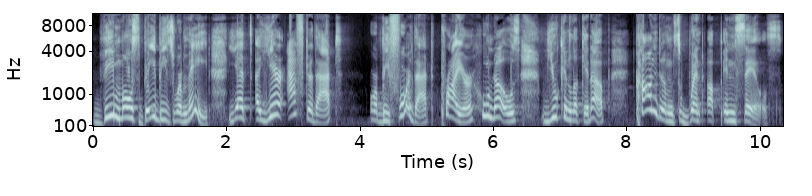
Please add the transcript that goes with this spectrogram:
the most babies were made. Yet a year after that, or before that, prior, who knows, you can look it up, condoms went up in sales.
